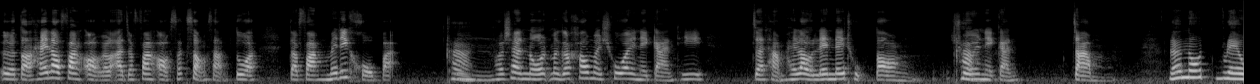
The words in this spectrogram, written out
เออต่อให้เราฟังออกเราอาจจะฟังออกสักสองสามตัว แต่ฟังไม่ได้ครบอะ่ะ เพราะฉะนั้นโน้ตมันก็เข้ามาช่วยในการที่จะทำให้เราเล่นได้ถูกต้องค่ะช่วยในการจำแล้วโน้ตเบรล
